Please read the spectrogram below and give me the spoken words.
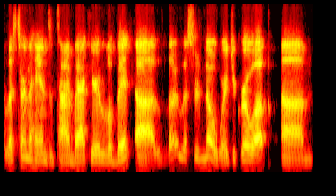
let's turn the hands of time back here a little bit. Uh, let our listeners know where'd you grow up. Um,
